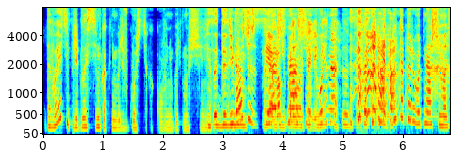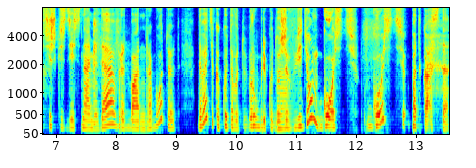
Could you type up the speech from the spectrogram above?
давайте пригласим как-нибудь в гости какого-нибудь мужчину. Зададим им Даже, все вопросы. наши, вот на- нет, ну, которые вот наши мальчишки здесь с нами, да, в Red Barn работают. Давайте какую-то вот рубрику тоже введем. Гость. Гость подкаста.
